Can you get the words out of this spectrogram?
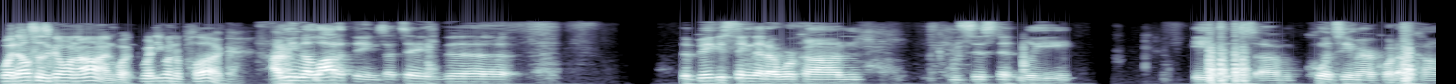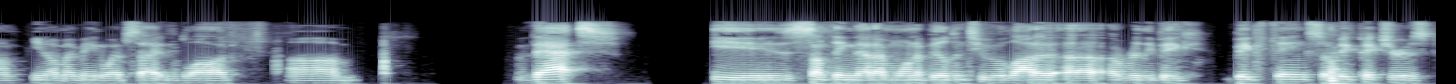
what else is going on? What what do you want to plug? I mean, a lot of things. I'd say the the biggest thing that I work on consistently is um. You know, my main website and blog. Um, that is something that I want to build into a lot of uh, a really big big thing. So big pictures.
